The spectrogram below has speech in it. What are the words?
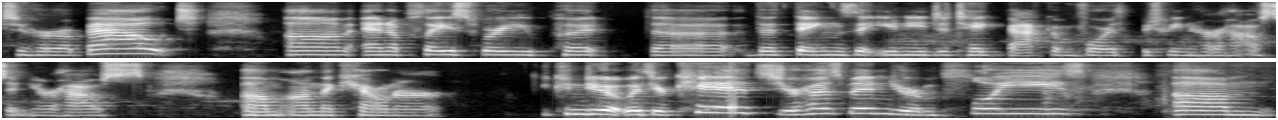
to her about um, and a place where you put the, the things that you need to take back and forth between her house and your house um, on the counter. You can do it with your kids, your husband, your employees. Um,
